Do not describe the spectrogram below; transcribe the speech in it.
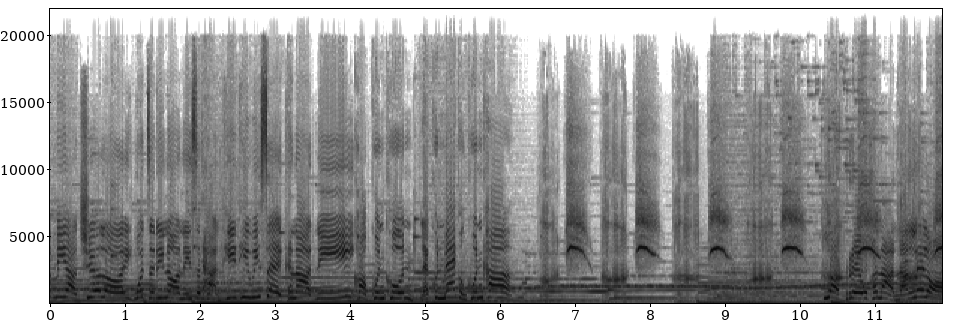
บไม่อยากเชื่อเลย ว่าจะได้นอนในสถานที่ที่วิเศษขนาดนี้ ขอบคุณคุณ และคุณแม่ของคุณค่ะ หลับเร็วขนาดนั้นเลยเหรอ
